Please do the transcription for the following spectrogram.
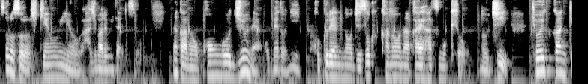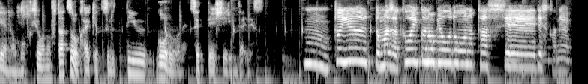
そろそろ試験運用が始まるみたいですよ。なんかあの今後10年をめどに国連の持続可能な開発目標のうち教育関係の目標の2つを解決するっていうゴールをね設定しているみたいです。うん、というとまずは教育の平等の達成ですかね。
